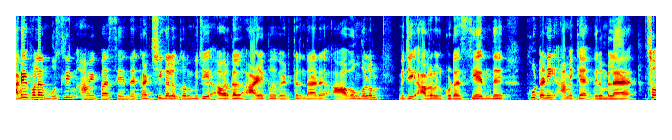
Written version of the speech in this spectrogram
அதே போல் முஸ்லீம் அமைப்பை சேர்ந்த கட்சிகளுக்கும் விஜய் அவர்கள் அழைப்பு விடுத்திருந்தார். அவங்களும் விஜய் அவர்கள் கூட சேர்ந்து கூட்டணி அமைக்க விரும்பல. ஸோ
